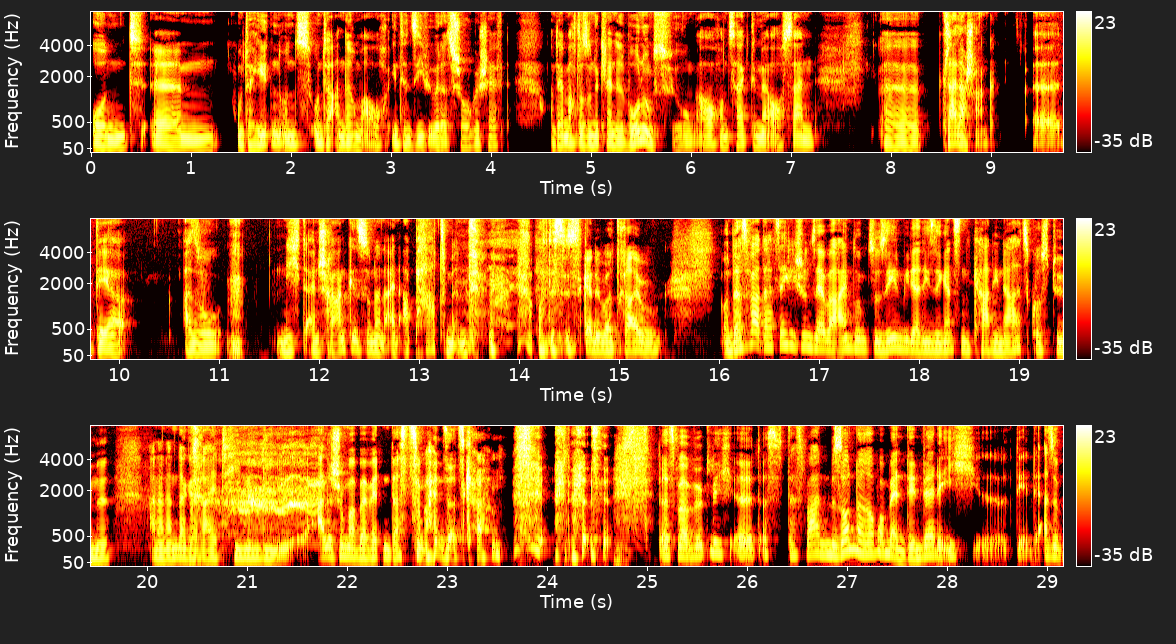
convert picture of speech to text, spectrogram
Und ähm, unterhielten uns unter anderem auch intensiv über das Showgeschäft. Und er machte so eine kleine Wohnungsführung auch und zeigte mir auch seinen äh, Kleiderschrank, äh, der also nicht ein Schrank ist, sondern ein Apartment. Und das ist keine Übertreibung. Und das war tatsächlich schon sehr beeindruckend zu sehen, wie da diese ganzen Kardinalskostüme aneinandergereiht hingen, die alle schon mal bei Wetten das zum Einsatz kamen. Das, das war wirklich, äh, das, das war ein besonderer Moment. Den werde ich, äh, also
